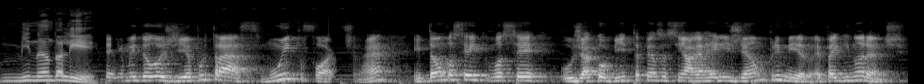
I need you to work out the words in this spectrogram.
minando ali. Tem uma ideologia por trás, muito forte, né? Então você, você, o jacobita pensa assim, olha, a religião primeiro é para ignorante.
